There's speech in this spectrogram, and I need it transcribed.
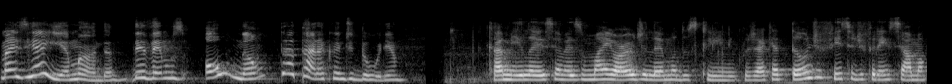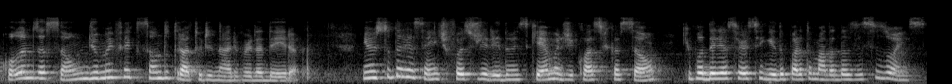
Mas e aí, Amanda? Devemos ou não tratar a candidúria? Camila, esse é mesmo o maior dilema dos clínicos, já que é tão difícil diferenciar uma colonização de uma infecção do trato urinário verdadeira. Em um estudo recente foi sugerido um esquema de classificação que poderia ser seguido para a tomada das decisões.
